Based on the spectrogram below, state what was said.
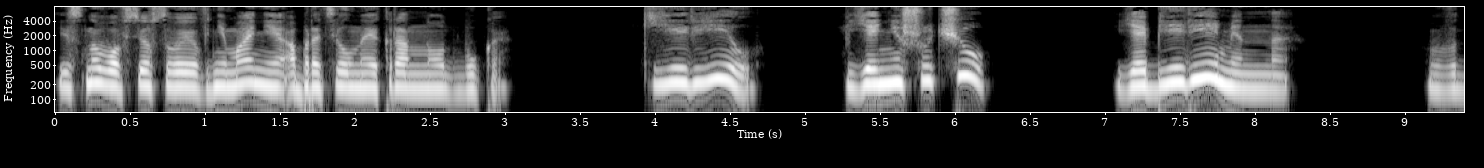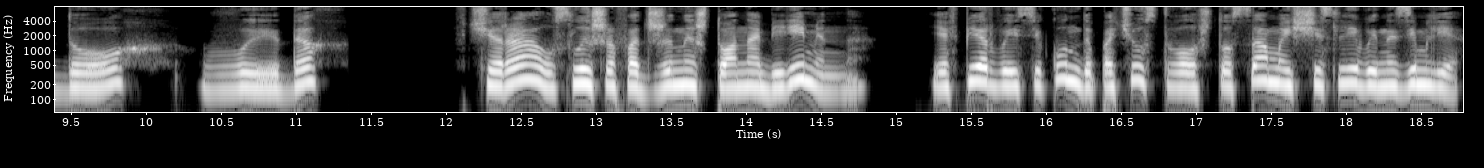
и снова все свое внимание обратил на экран ноутбука. «Кирилл, я не шучу. Я беременна». Вдох, выдох. Вчера, услышав от жены, что она беременна, я в первые секунды почувствовал, что самый счастливый на земле.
